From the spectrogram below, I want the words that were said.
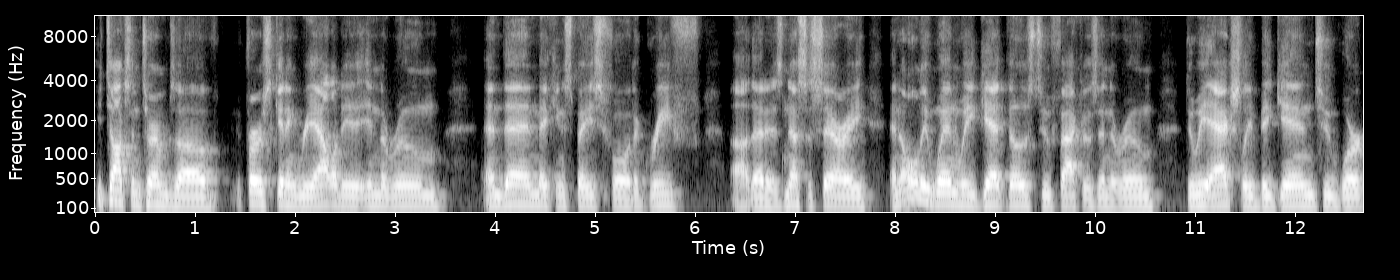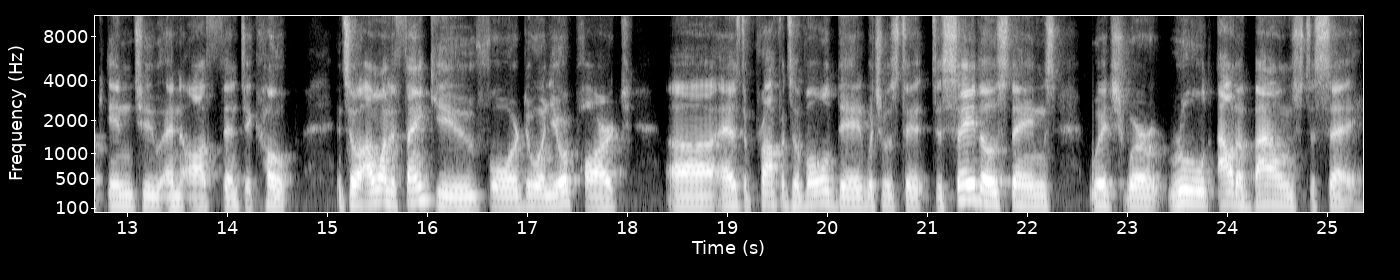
He talks in terms of first getting reality in the room and then making space for the grief uh, that is necessary. And only when we get those two factors in the room do we actually begin to work into an authentic hope. And so I want to thank you for doing your part uh, as the prophets of old did, which was to, to say those things which were ruled out of bounds to say.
